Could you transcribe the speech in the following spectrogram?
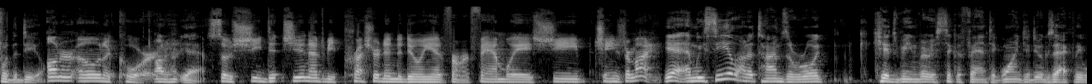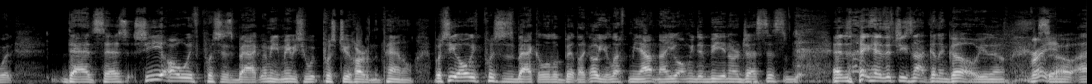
for the deal. on her own accord. On her- yeah. So she did. She didn't have to be pressured into doing it from her family. She changed her mind. Yeah, and we see a lot of times the Roy kids being very sycophantic, wanting to do exactly what dad says. She always pushes back. I mean, maybe she would push too hard on the panel, but she always pushes back a little bit, like, "Oh, you left me out. Now you want me to be in our justice," and like, as if she's not going to go, you know? Right. So I,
